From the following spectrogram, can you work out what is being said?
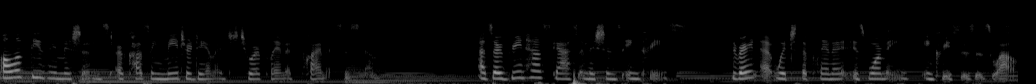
All of these emissions are causing major damage to our planet's climate system. As our greenhouse gas emissions increase, the rate at which the planet is warming increases as well.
